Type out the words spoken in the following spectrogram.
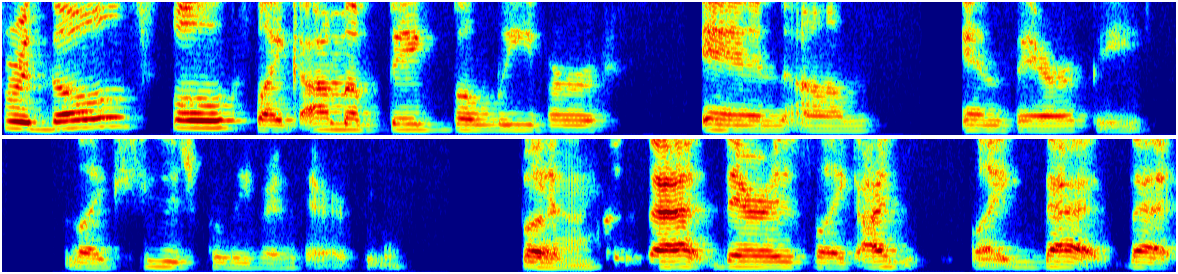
for those folks, like I'm a big believer in um in therapy, like huge believer in therapy. But yeah. that there is like I like that that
